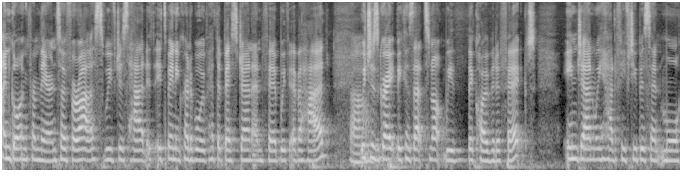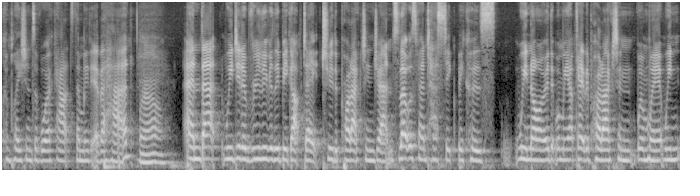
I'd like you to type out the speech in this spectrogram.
and going from there. And so for us, we've just had, it's been incredible. We've had the best Jan and Feb we've ever had, wow. which is great because that's not with the COVID effect. In Jan, we had 50% more completions of workouts than we've ever had. Wow. and that we did a really really big update to the product in Jan. So that was fantastic because we know that when we update the product and when we we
